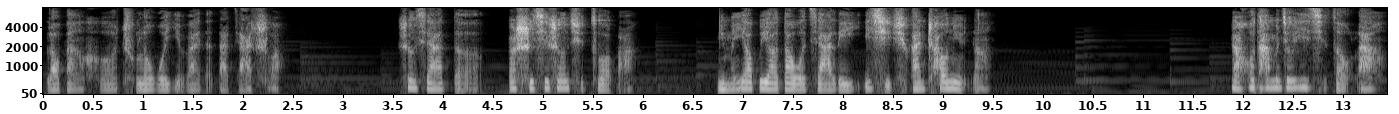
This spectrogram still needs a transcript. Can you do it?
老板和除了我以外的大家说：“剩下的让实习生去做吧，你们要不要到我家里一起去看超女呢？”然后他们就一起走了。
